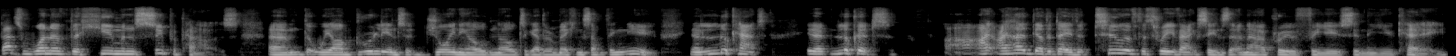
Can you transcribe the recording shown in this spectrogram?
That's one of the human superpowers um, that we are brilliant at joining old and old together and making something new. You know, look at, you know, look at, I, I heard the other day that two of the three vaccines that are now approved for use in the UK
